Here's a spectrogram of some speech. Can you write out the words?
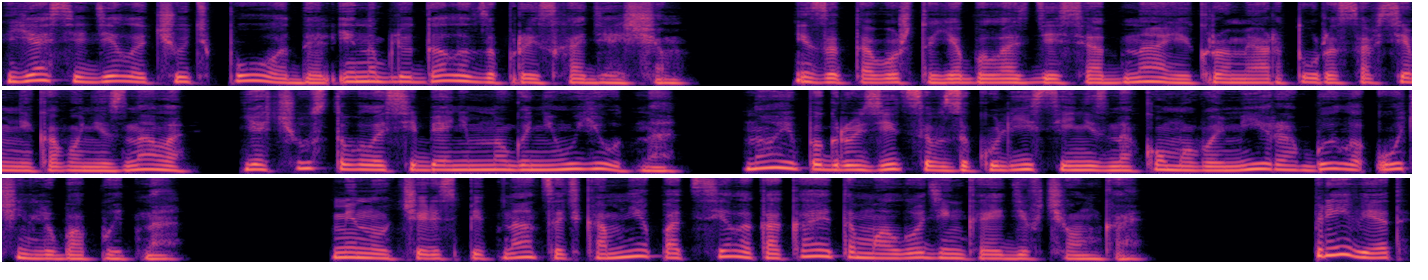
Я сидела чуть поодаль и наблюдала за происходящим. Из-за того, что я была здесь одна и кроме Артура совсем никого не знала, я чувствовала себя немного неуютно, но и погрузиться в закулисье незнакомого мира было очень любопытно. Минут через пятнадцать ко мне подсела какая-то молоденькая девчонка. «Привет,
